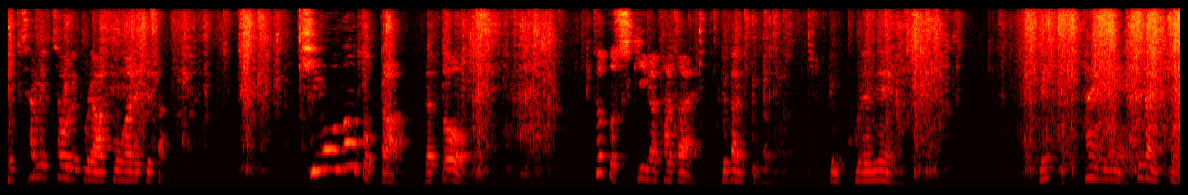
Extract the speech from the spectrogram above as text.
めちゃめちゃ俺これ憧れてた。着物とかだと、ちょっと敷居が高い。普段着でも。でもこれね、絶対ね、普段着ても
